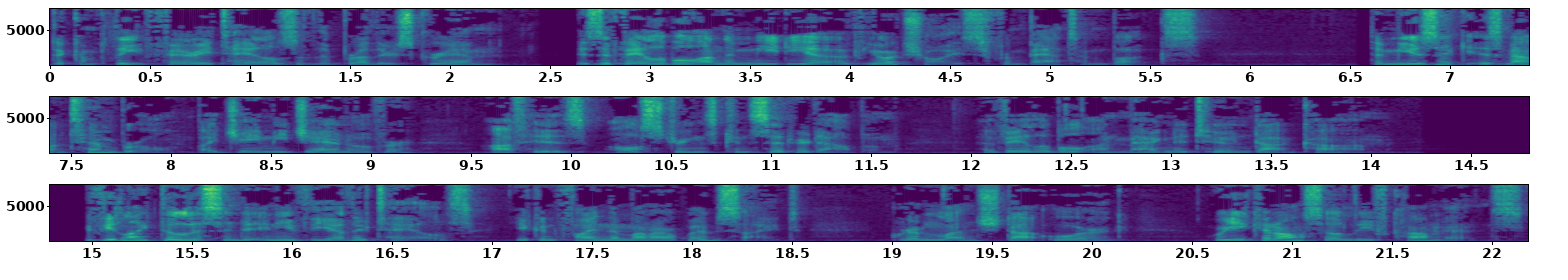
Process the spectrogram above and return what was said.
The Complete Fairy Tales of the Brothers Grimm, is available on the media of your choice from Bantam Books. The music is Mount Timbrel by Jamie Janover off his All Strings Considered album available on Magnatune.com. If you'd like to listen to any of the other tales, you can find them on our website, grimlunch.org, where you can also leave comments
